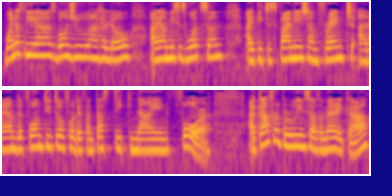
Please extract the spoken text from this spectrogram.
Buenos dias, bonjour, and hello. I am Mrs. Watson. I teach Spanish and French, and I am the form tutor for the fantastic 9 4. I come from Peru in South America,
